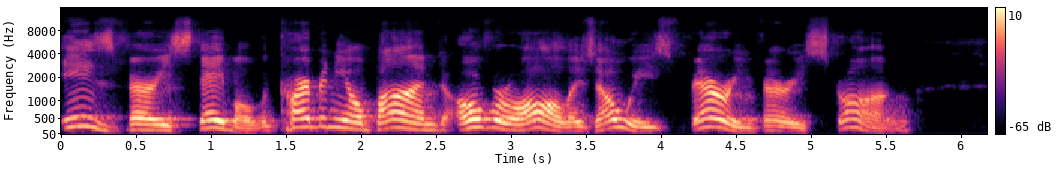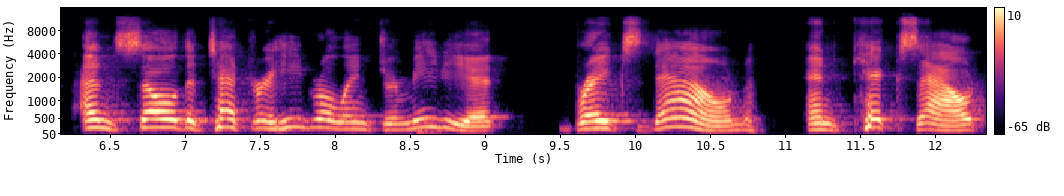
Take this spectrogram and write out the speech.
is very stable. The carbonyl bond overall is always very, very strong. And so the tetrahedral intermediate breaks down and kicks out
